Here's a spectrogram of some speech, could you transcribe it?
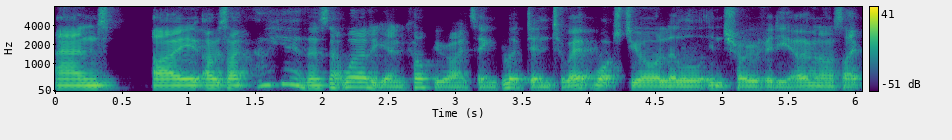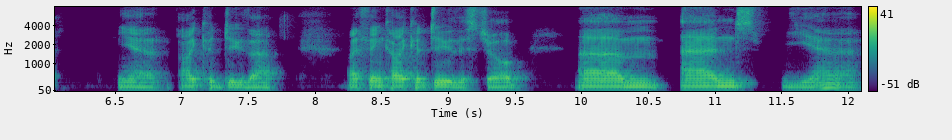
and I, I was like, oh yeah, there's that word again, copywriting. Looked into it, watched your little intro video, and I was like, yeah, I could do that. I think I could do this job. Um, and yeah,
